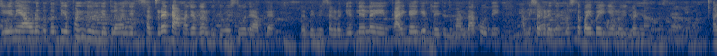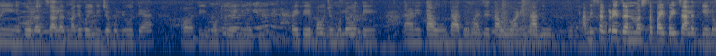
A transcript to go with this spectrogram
जे नाही आवडत होतं ते पण घेऊन घेतलं. म्हणजे सगळ्या कामाच्या घरगुती वस्तू होत्या आपल्या. तर ते मी सगळं घेतलेलं आहे. आणि काय काय घेतलंय ते तुम्हाला दाखवते. आम्ही सगळेजण मस्त पायी पायी गेलो इकडनं. आणि बोलत चालत माझ्या बहिणीच्या मुली होत्या. ती मोठी बहिणी होती. काही ते भाऊचे मुलं होते. आणि ताऊ दादू माझे ताऊ आणि दादू. आम्ही सगळेजण मस्त पायी पायी चालत गेलो.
